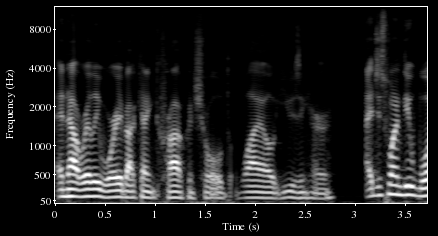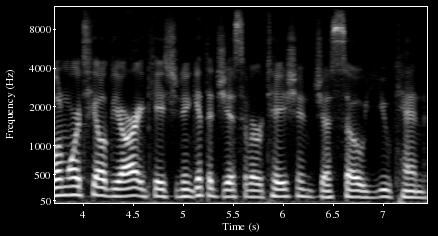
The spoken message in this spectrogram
and not really worry about getting crowd controlled while using her. I just want to do one more TLDR in case you didn't get the gist of a rotation, just so you can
